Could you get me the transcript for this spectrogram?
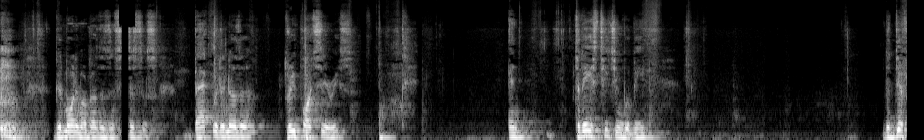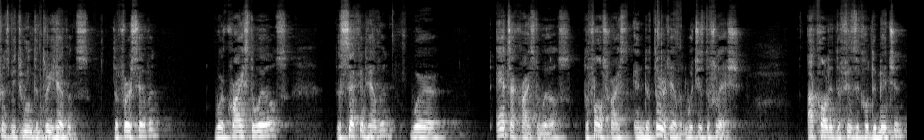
Good morning, my brothers and sisters. Back with another three part series. And today's teaching will be the difference between the three heavens the first heaven, where Christ dwells, the second heaven, where Antichrist dwells, the false Christ, and the third heaven, which is the flesh. I call it the physical dimension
